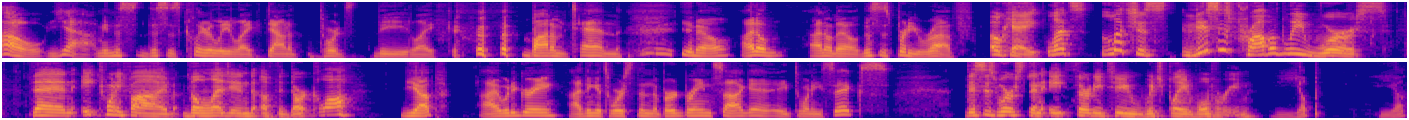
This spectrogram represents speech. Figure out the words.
Oh yeah, I mean this this is clearly like down at, towards the like bottom ten. You know, I don't I don't know. This is pretty rough. Okay let's let's just this is probably worse than 825 the legend of the dark claw Yep, I would agree. I think it's worse than the Bird Brain saga, eight twenty six. this is worse than 832 witchblade wolverine Yep, yep.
